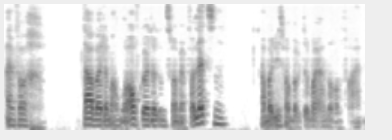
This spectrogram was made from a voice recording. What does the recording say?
einfach da weitermachen, wo er aufgehört hat, und zwar beim Verletzen. Aber diesmal bleibt er bei anderen Vereinen.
